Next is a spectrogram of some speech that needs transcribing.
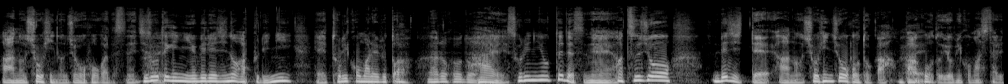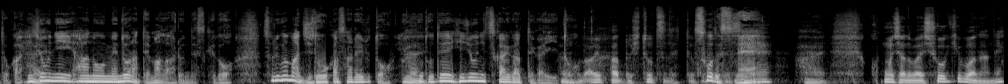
あの、商品の情報がですね、自動的にユビレジのアプリに、えー、取り込まれると。なるほど。はい。それによってですね、まあ、通常、レジって、あの、商品情報とか、バーコードを読み込ませたりとか、はい、非常に、あの、面倒な手間があるんですけど、それがまあ自動化されるということで、非常に使い勝手がいいと。iPad 一つでってことですね。そうですね。はい。本社の場合、小規模なね、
